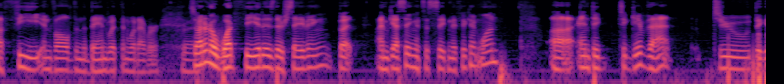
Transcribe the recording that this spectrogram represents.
a fee involved in the bandwidth and whatever? Right. So I don't know what fee it is they're saving, but I'm guessing it's a significant one. Uh, and to to give that to the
